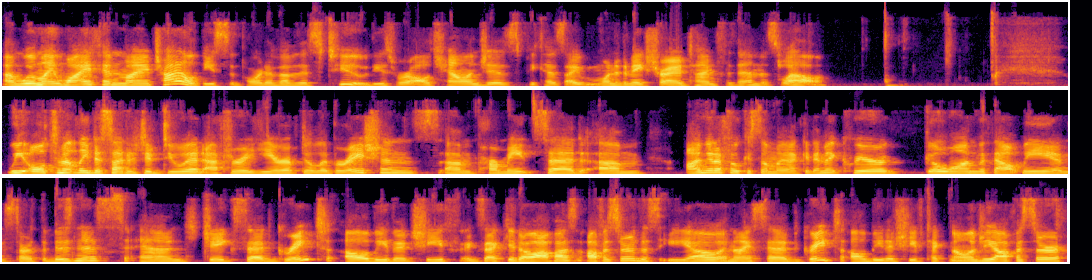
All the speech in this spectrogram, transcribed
Um, will my wife and my child be supportive of this too? These were all challenges because I wanted to make sure I had time for them as well. We ultimately decided to do it after a year of deliberations. Um, Parmit said, um, I'm going to focus on my academic career, go on without me and start the business. And Jake said, great, I'll be the chief executive officer, the CEO. And I said, great, I'll be the chief technology officer.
